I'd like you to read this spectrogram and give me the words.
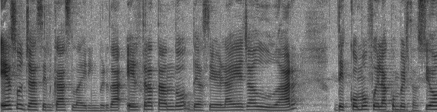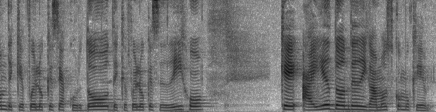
eso ya es el gaslighting, ¿verdad? Él tratando de hacerla a ella dudar de cómo fue la conversación, de qué fue lo que se acordó, de qué fue lo que se dijo, que ahí es donde digamos como que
